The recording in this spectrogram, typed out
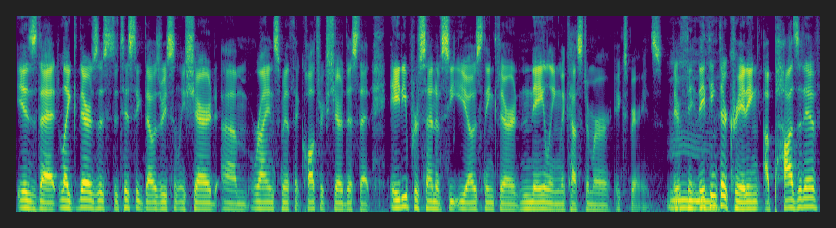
is that like there's a statistic that was recently shared. Um, Ryan Smith at Qualtrics shared this that 80% of CEOs think they're nailing the customer experience. They're th- they think they're creating a positive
